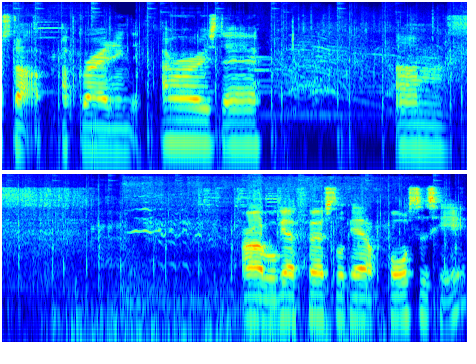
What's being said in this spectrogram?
start upgrading the arrows there. Um, Alright, we'll get a first look at our forces here.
